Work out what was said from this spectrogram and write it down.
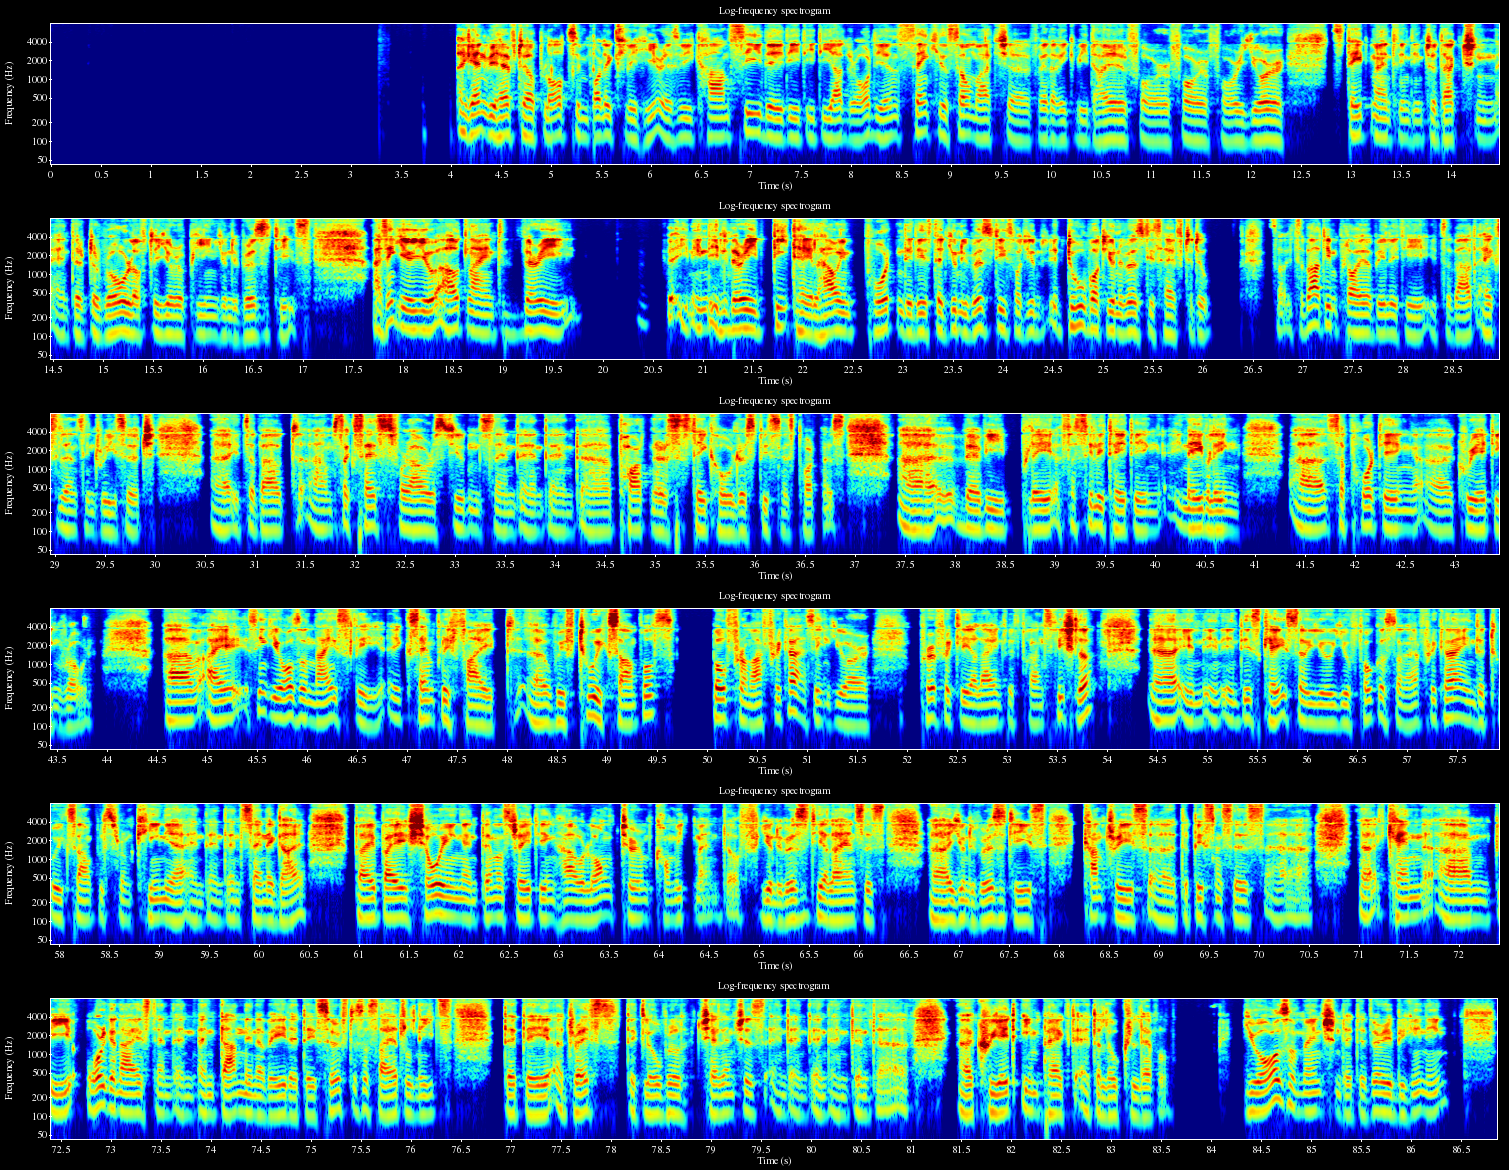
Again, we have to applaud symbolically here as we can't see the, the, the, the other audience. Thank you so much, uh, Frédérique Vidal, for, for, for your statement in the introduction and the, the role of the European universities. I think you, you outlined very in, in, in very detail how important it is that universities what you do what universities have to do. So it's about employability, it's about excellence in research, uh, it's about um, success for our students and and and uh, partners, stakeholders, business partners, uh, where we play a facilitating, enabling, uh, supporting, uh, creating role. Um, I think you also nicely exemplified uh, with two examples both from Africa. I think you are perfectly aligned with Franz Fischler uh, in, in, in this case. So you, you focused on Africa in the two examples from Kenya and, and, and Senegal by, by showing and demonstrating how long-term commitment of university alliances, uh, universities, countries, uh, the businesses uh, uh, can um, be organized and, and, and done in a way that they serve the societal needs, that they address the global challenges and, and, and, and, and uh, create impact at a local level. You also mentioned at the very beginning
